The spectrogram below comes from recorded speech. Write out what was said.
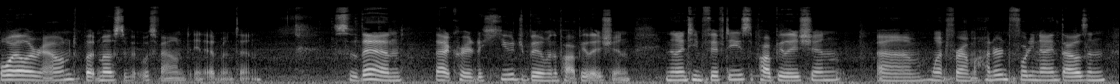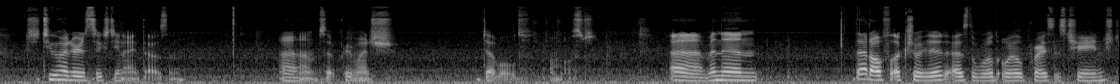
oil around, but most of it was found in Edmonton. So then that created a huge boom in the population. In the 1950s, the population um, went from 149,000 to 269,000. Um, so it pretty much doubled almost. Um, and then that all fluctuated as the world oil prices changed,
